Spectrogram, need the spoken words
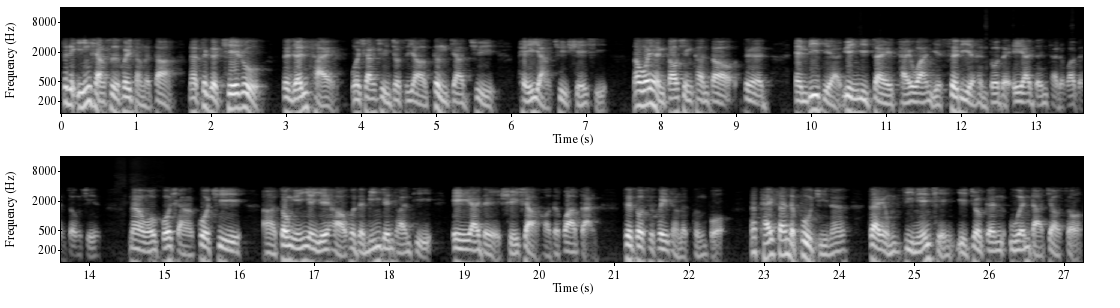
这个影响是非常的大，那这个切入的人才，我相信就是要更加去培养、去学习。那我也很高兴看到这个 NVIDIA 愿意在台湾也设立了很多的 AI 人才的发展中心。那我我想过去啊，中研院也好，或者民间团体 AI 的学校好的发展，这都是非常的蓬勃。那台山的布局呢，在我们几年前也就跟吴恩达教授，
